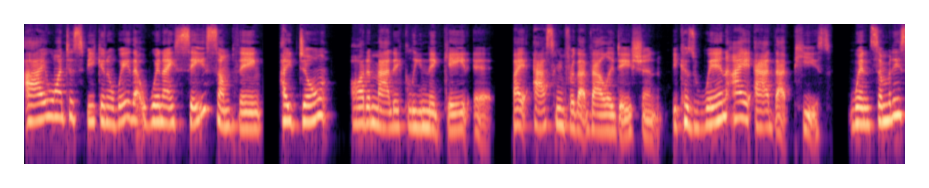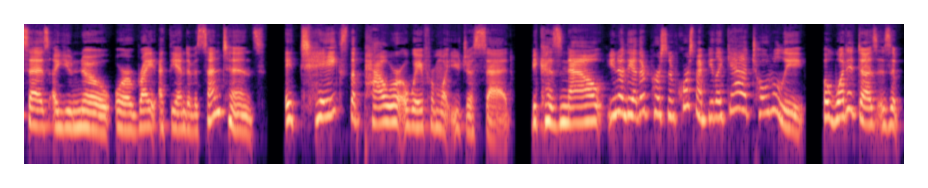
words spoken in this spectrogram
I want to speak in a way that when I say something, I don't automatically negate it by asking for that validation. Because when I add that piece, when somebody says a you know or a right at the end of a sentence, it takes the power away from what you just said. Because now, you know, the other person, of course, might be like, yeah, totally. But what it does is it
